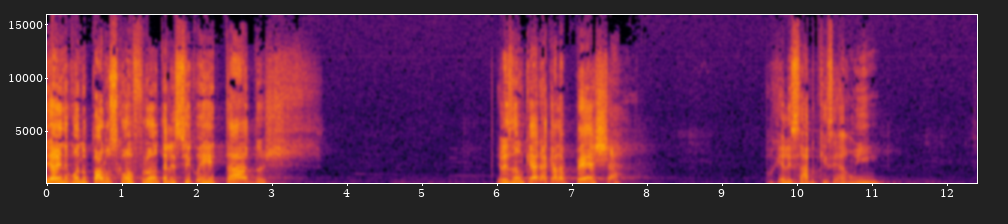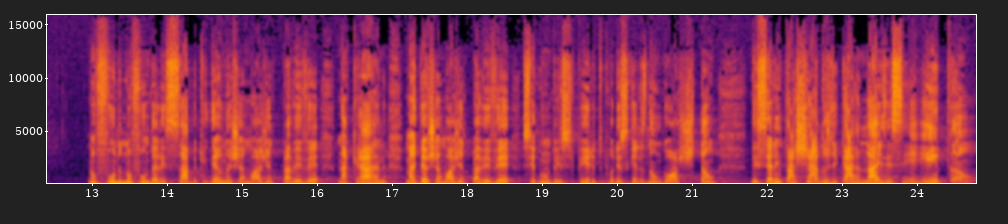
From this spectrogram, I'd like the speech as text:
e ainda quando Paulo os confronta, eles ficam irritados. Eles não querem aquela pecha. Porque ele sabe que isso é ruim. No fundo, no fundo, ele sabe que Deus não chamou a gente para viver na carne, mas Deus chamou a gente para viver segundo o Espírito. Por isso que eles não gostam de serem taxados de carnais e se irritam.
